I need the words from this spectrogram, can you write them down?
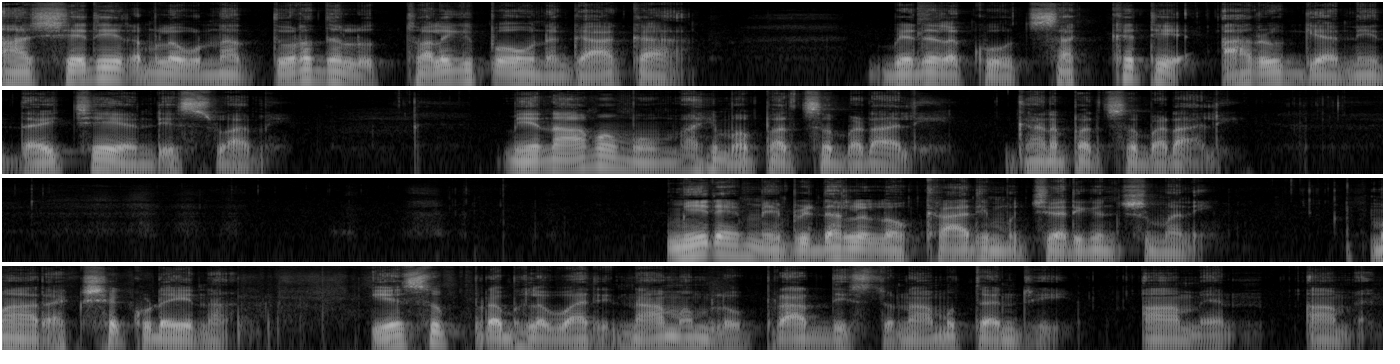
ఆ శరీరంలో ఉన్న దురదలు తొలగిపోవునుగాక బిడ్డలకు చక్కటి ఆరోగ్యాన్ని దయచేయండి స్వామి. మీ నామము మహిమపరచబడాలి ఘనపరచబడాలి. మీరే మీ బిడ్డలలో కార్యము జరిగించుమని మా రక్షకుడైన యేసుప్రభుల వారి నామంలో ప్రార్థిస్తున్నాము తండ్రి. ఆమెన్ ఆమెన్.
